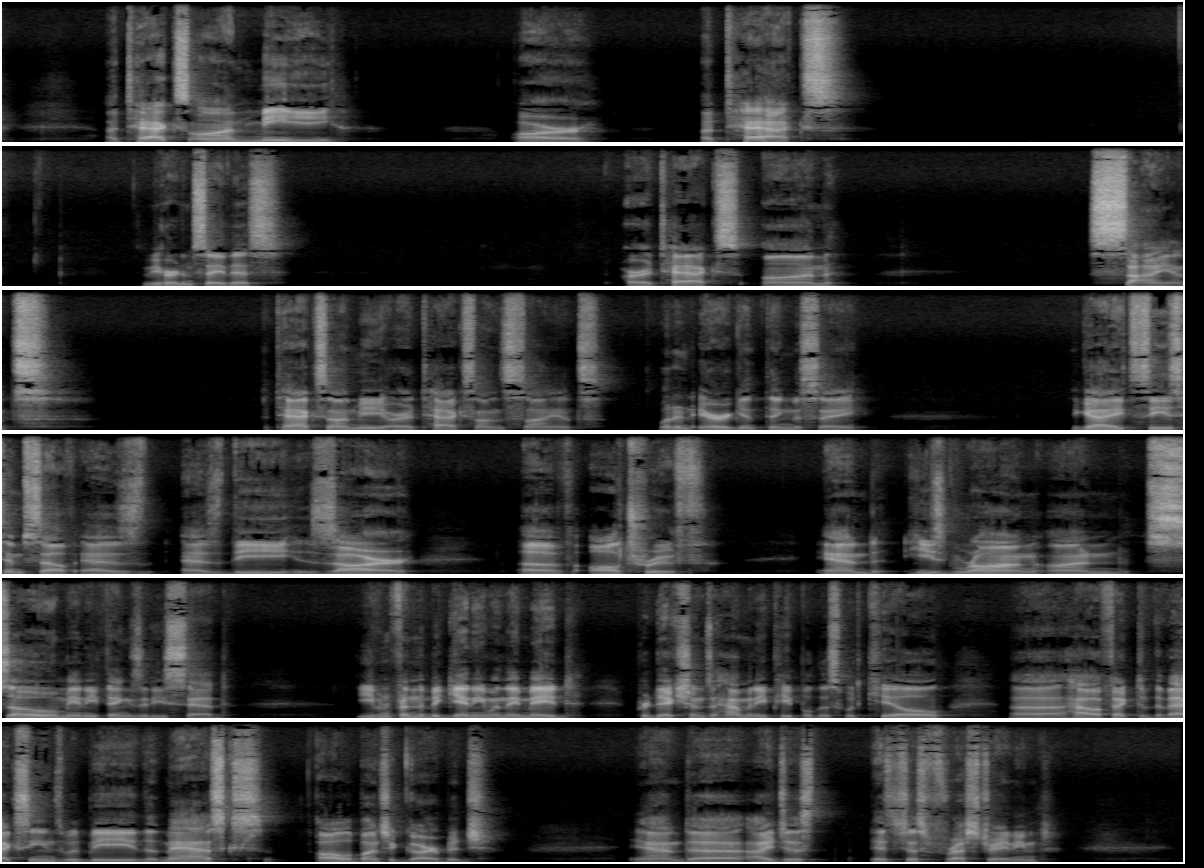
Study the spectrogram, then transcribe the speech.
attacks on me are attacks. Have you heard him say this? Are attacks on science. Attacks on me are attacks on science. What an arrogant thing to say. The guy sees himself as as the czar of all truth. And he's wrong on so many things that he said. Even from the beginning when they made predictions of how many people this would kill, uh, how effective the vaccines would be, the masks, all a bunch of garbage. And uh, I just, it's just frustrating.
